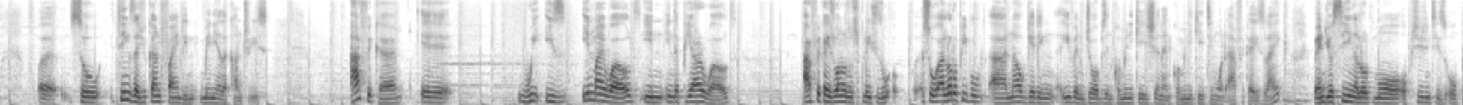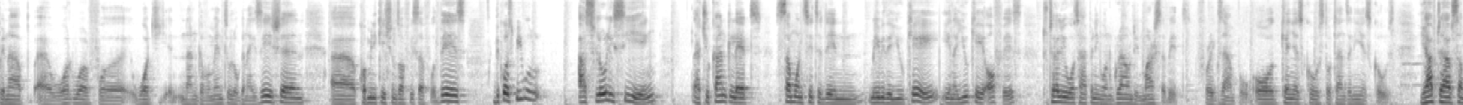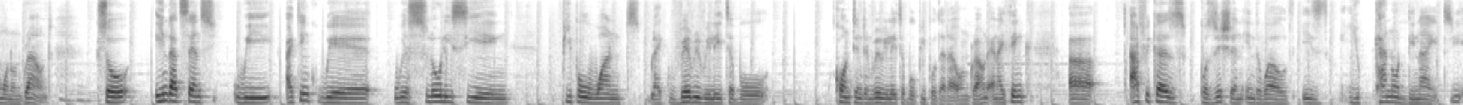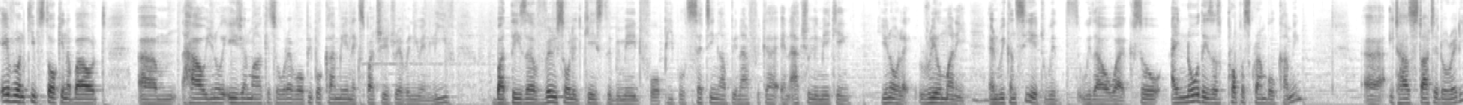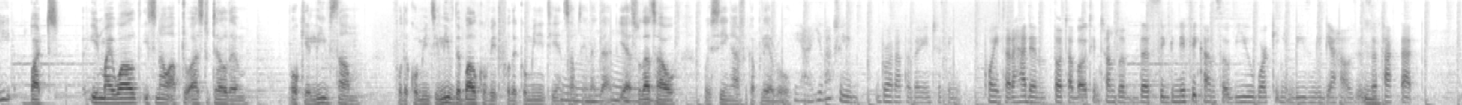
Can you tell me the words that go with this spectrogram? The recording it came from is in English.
Uh, so things that you can't find in many other countries. Africa uh, we is in my world, in, in the PR world, Africa is one of those places. So a lot of people are now getting even jobs in communication and communicating what Africa is like. And you're seeing a lot more opportunities open up. Uh, what were for what non-governmental organization, uh, communications officer for this, because people are slowly seeing that you can't let someone seated in maybe the UK in a UK office to tell you what's happening on ground in Marsabit, for example, or Kenya's coast or Tanzania's coast. You have to have someone on ground. So in that sense, we I think we're we're slowly seeing people want like very relatable content and very relatable people that are on ground. And I think uh, Africa's position in the world is you cannot deny it. Everyone keeps talking about um, how you know Asian markets or whatever, people come in, expatriate revenue, and leave. But there's a very solid case to be made for people setting up in Africa and actually making you know like real money. Mm-hmm. And we can see it with with our work. So i know there's a proper scramble coming. Uh, it has started already but in my world it's now up to us to tell them okay leave some for the community. Leave the bulk of it for the community and something like that. Yeah so that's mm-hmm. how we're seeing africa play a role. Yeah, you've actually brought up a very interesting point that I hadn't thought about in terms of the significance of you working in these media houses. The mm. fact that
